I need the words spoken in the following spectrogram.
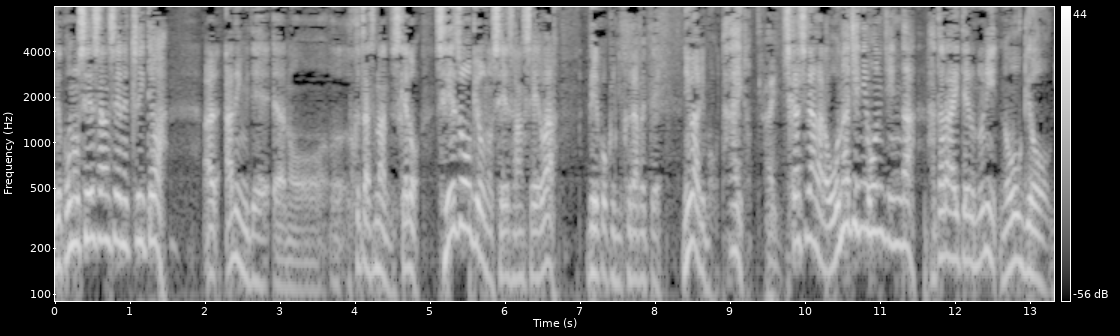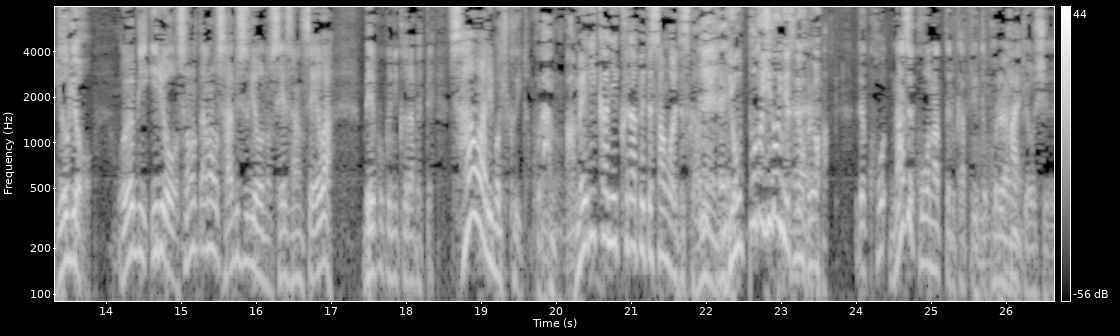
でこの生産性についてはあある意味であの複雑なんですけど製造業の生産性は米国に比べて2割も高いと、はい。しかしながら同じ日本人が働いているのに農業漁業および医療その他のサービス業の生産性は米国に比べて3割も低いと。これアメリカに比べて3割ですからね。よっぽどひどいんですね、これは。でこうなぜこうなってるかというとこれらの業種、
